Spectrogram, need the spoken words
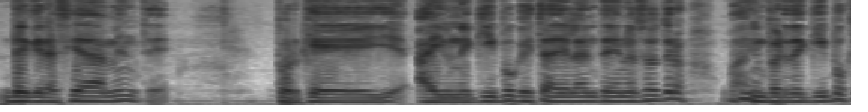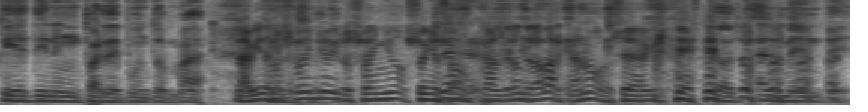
desgraciadamente, porque hay un equipo que está delante de nosotros o hay un par de equipos que ya tienen un par de puntos más. La vida es un sueño y los sueños, sueños son Claro. calderón de la barca, ¿no? O sea que Totalmente.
